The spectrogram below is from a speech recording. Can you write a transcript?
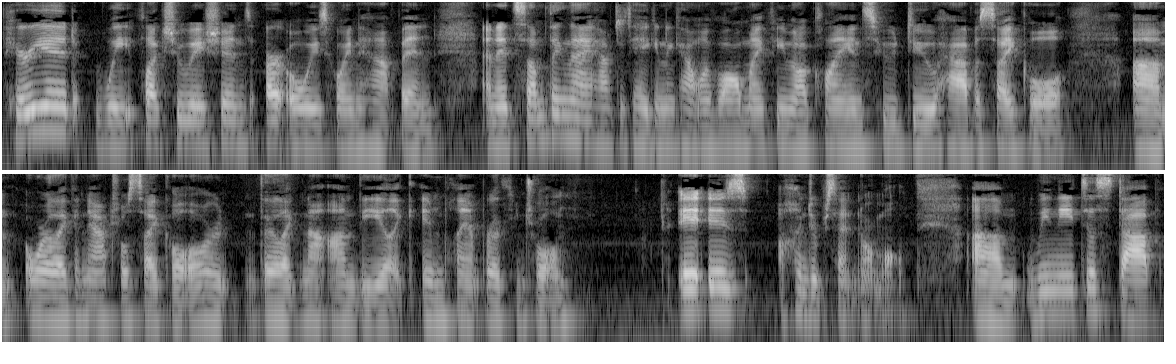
period weight fluctuations are always going to happen. And it's something that i have to take into account with all my female clients who do have a cycle um, or like a natural cycle or they're like not on the like implant birth control. It is 100% normal. Um, we need to stop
